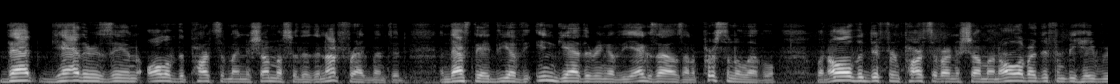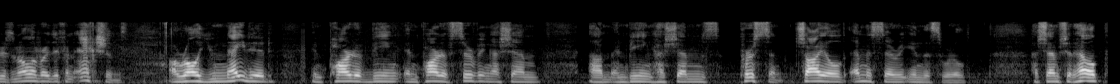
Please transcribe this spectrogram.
that gathers in all of the parts of my neshama so that they're not fragmented. And that's the idea of the ingathering of the exiles on a personal level, when all the different parts of our neshama and all of our different behaviors and all of our different actions are all united in part of being in part of serving Hashem um, and being Hashem's person, child, emissary in this world. Hashem should help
